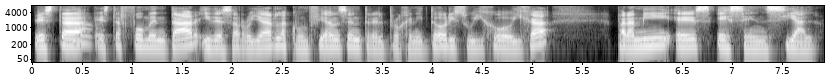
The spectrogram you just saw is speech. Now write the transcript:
esta, esta fomentar y desarrollar la confianza entre el progenitor y su hijo o hija, para mí es esencial,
